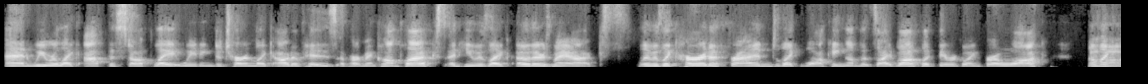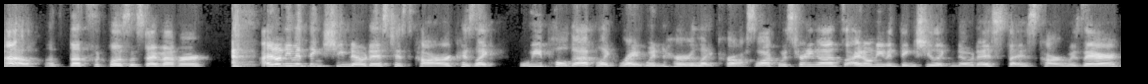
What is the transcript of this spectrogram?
and we were like at the stoplight waiting to turn like out of his apartment complex and he was like oh there's my ex it was like her and a friend like walking on the sidewalk like they were going for a walk i'm uh-huh. like oh that's, that's the closest i've ever i don't even think she noticed his car because like we pulled up like right when her like crosswalk was turning on. So I don't even think she like noticed that his car was there.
